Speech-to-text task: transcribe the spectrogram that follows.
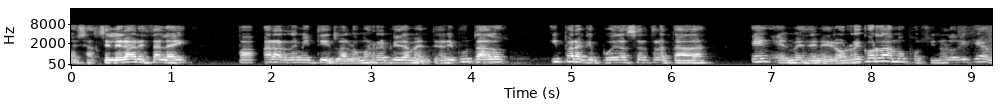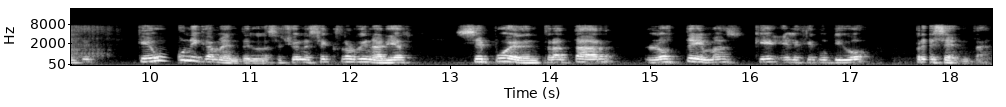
Es acelerar esta ley para remitirla lo más rápidamente a diputados y para que pueda ser tratada en el mes de enero. Recordamos, por si no lo dije antes, que únicamente en las sesiones extraordinarias se pueden tratar los temas que el Ejecutivo presenta,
